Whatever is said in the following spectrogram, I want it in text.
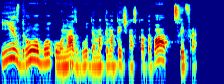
І з другого боку, у нас буде математична складова цифри.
